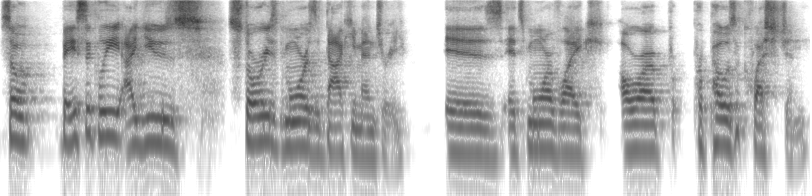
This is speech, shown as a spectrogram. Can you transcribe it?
so basically, I use stories more as a documentary is it's more of like or I pr- propose a question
